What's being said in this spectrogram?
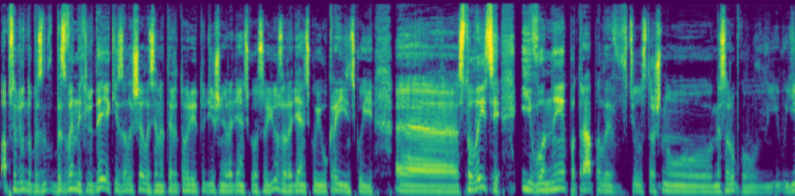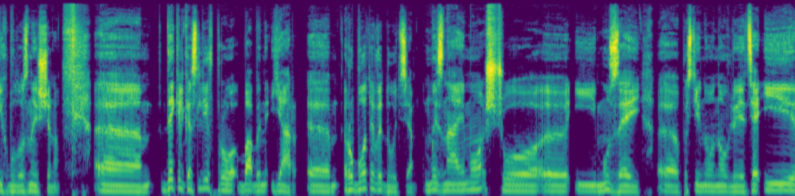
абсолютно без, безвинних людей, які залишилися на території тодішнього Радянського Союзу, радянської української е, столиці, і вони потрапили в цю страшну м'ясорубку, їх було знищено. Е, декілька слів про Бабин Яр. Е, роботи ведуться. Ми знаємо, що е, і музей е, постійно оновлюється, і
